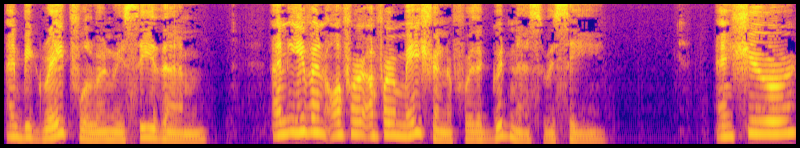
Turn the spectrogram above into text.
and be grateful when we see them, and even offer affirmation for the goodness we see. And sure,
